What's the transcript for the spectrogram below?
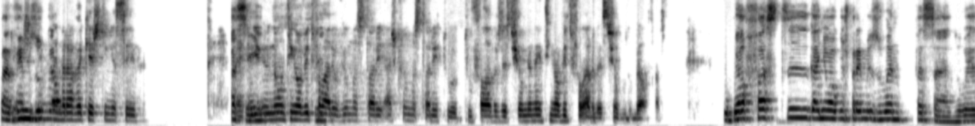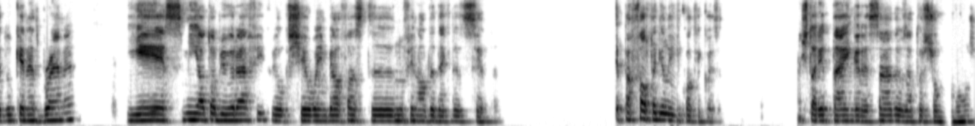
Pá, vimos o lembrava que este tinha saído. Ah, sim, Eu não tinha ouvido falar, eu vi uma história, acho que foi uma história tua, tu falavas deste filme, eu nem tinha ouvido falar desse filme do Belfast. O Belfast ganhou alguns prémios o ano passado. É do Kenneth Branagh e é semi-autobiográfico. Ele cresceu em Belfast eh, no final da década de 60. Epá, falta-lhe ali qualquer coisa. A história está engraçada, os atores são bons.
